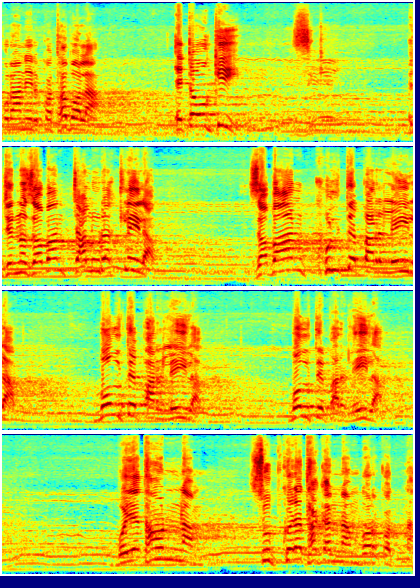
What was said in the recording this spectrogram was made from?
কোরআনের কথা বলা, এটাও কি? জিকির। এজন্য জবান চালু রাখলেই লাভ। জবান খুলতে পারলেই লাভ। বলতে পারলেই লাভ। বলতে পারলেই লাভ। বইয়ে থাউন নাম, চুপ করে থাকার নাম বরকত না।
